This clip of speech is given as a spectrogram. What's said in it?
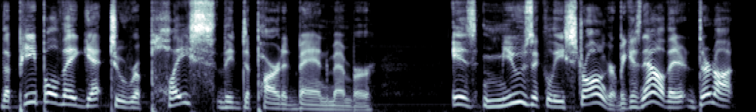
the people they get to replace the departed band member is musically stronger because now they're they're not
